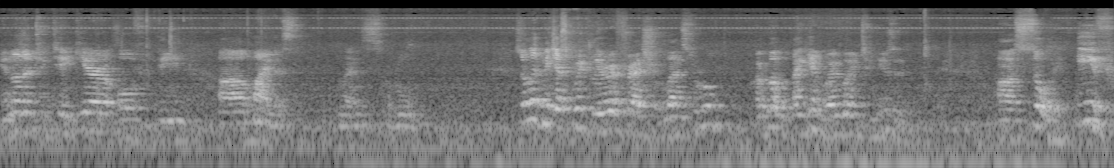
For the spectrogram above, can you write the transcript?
In order to take care of the uh, minus Lenz rule. So let me just quickly refresh Lenz rule. Again, we're going to use it. Uh, so if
